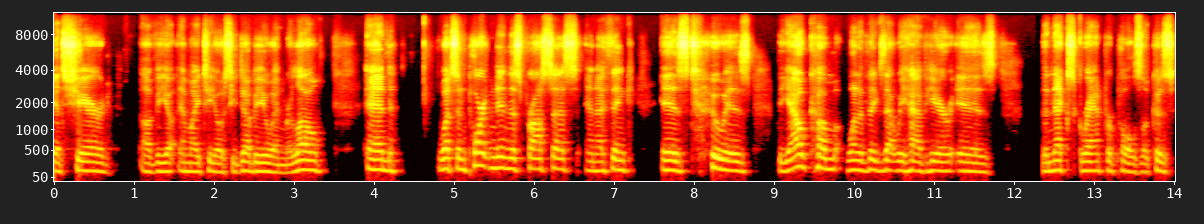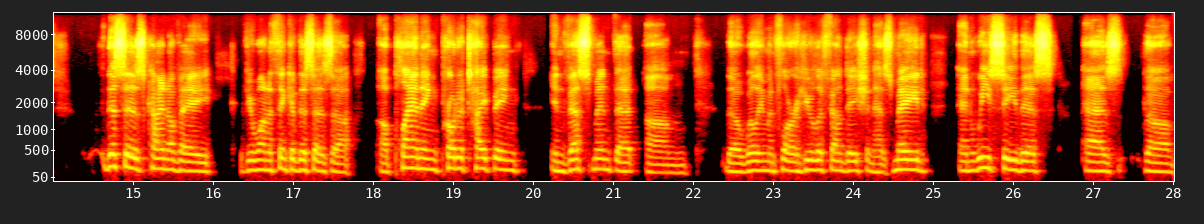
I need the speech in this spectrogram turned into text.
gets shared uh, via MIT OCW and Merlot. And what's important in this process, and I think is too, is the outcome. One of the things that we have here is the next grant proposal, because this is kind of a, if you want to think of this as a, a planning, prototyping investment that um, the William and Flora Hewlett Foundation has made. And we see this as the,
